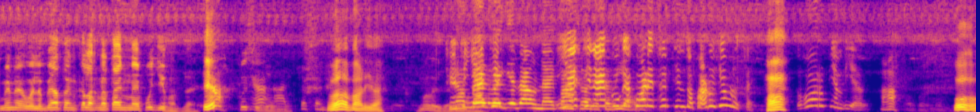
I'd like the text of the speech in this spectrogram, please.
મિનિટ એટલે બે ત્રણ કલાકના ટાઈમમાં પૂજી મત જાય એ પૂછી જવું વાહ ભાડી વાહ મળી જાય ના ત્રણ વાગે જાવ ને પાંચ અહીંયાથી ના વાગે પૂગે કોડે થરથી તો ભાડું કેવડું થાય હા તો સો રૂપિયા બી આવે હા ઓહો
